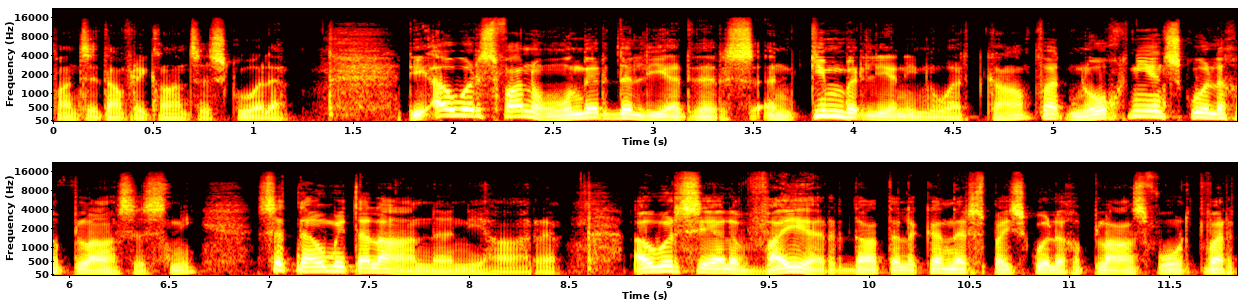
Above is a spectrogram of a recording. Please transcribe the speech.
van Suid-Afrikaanse skole. Die ouers van honderde leerders in Kimberley in die Noord-Kaap wat nog nie in skole geplaas is nie, sit nou met hulle hande in die hare. Ouers sê hulle weier dat hulle kinders by skole geplaas word wat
